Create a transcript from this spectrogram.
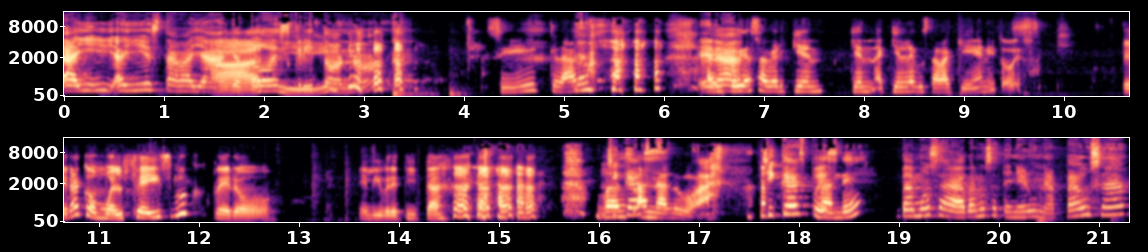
ahí, ahí estaba ya, ya Ah, todo sí. escrito, ¿no? Sí, claro. Era- Ahí podía saber quién, quién, a quién le gustaba a quién y todo eso. Era como el Facebook, pero en libretita. Más Chicas, análogo. Ah, Chicas, pues ¿Mande? vamos a, vamos a tener una pausa.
